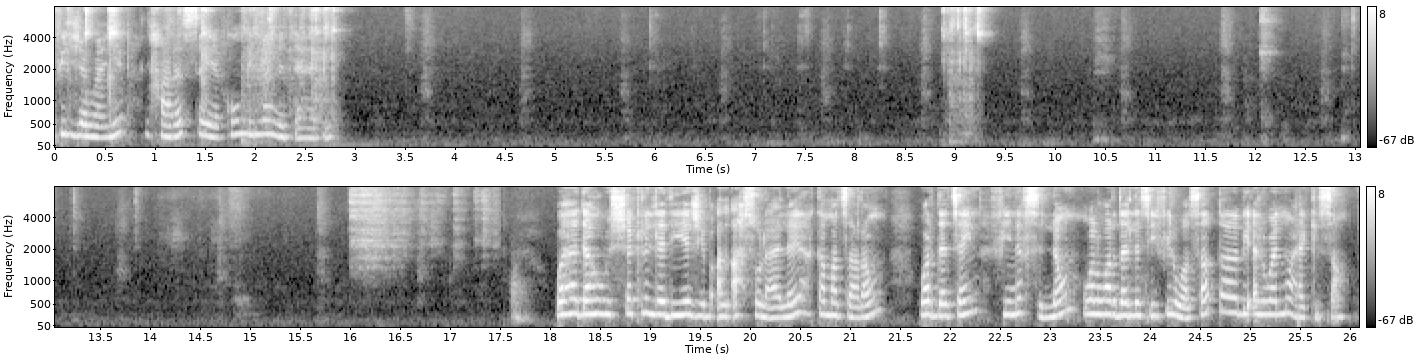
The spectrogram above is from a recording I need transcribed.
وفي الجوانب الخرز سيكون باللون الذهبي. وهذا هو الشكل الذي يجب أن أحصل عليه كما ترون وردتين في نفس اللون والوردة التي في الوسط بألوان معاكسة.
